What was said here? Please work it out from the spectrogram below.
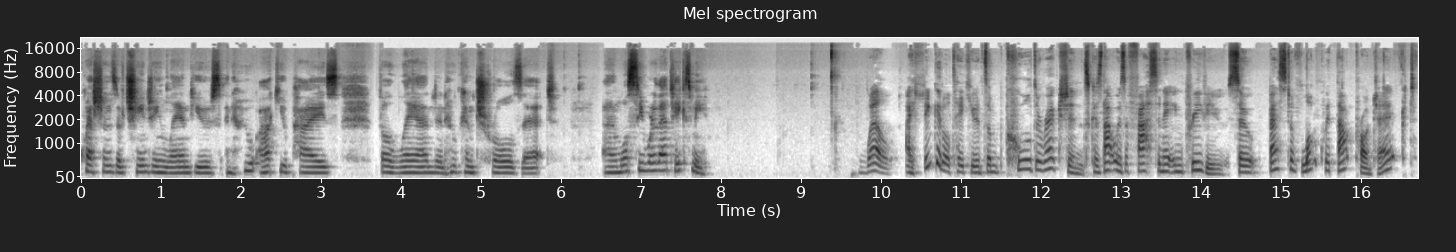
questions of changing land use and who occupies the land and who controls it and we'll see where that takes me. Well, I think it'll take you in some cool directions because that was a fascinating preview. So, best of luck with that project.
